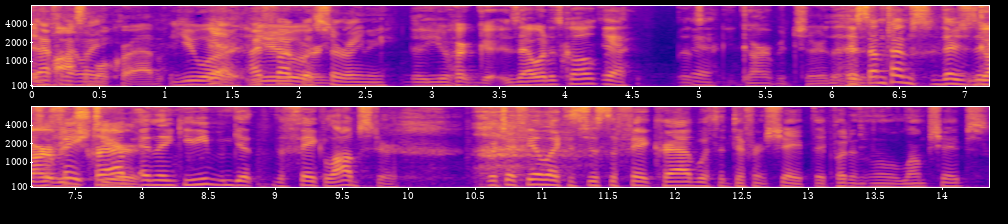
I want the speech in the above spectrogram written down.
definitely. impossible crab. you are. Yeah, I you fuck are, with surimi. You are. good. Is that what it's called? Yeah, That's yeah. garbage, sir. That Because is- sometimes there's, there's a Garbage fake crab, tier. and then you even get the fake lobster, which I feel like is just a fake crab with a different shape. They put it in little lump shapes.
